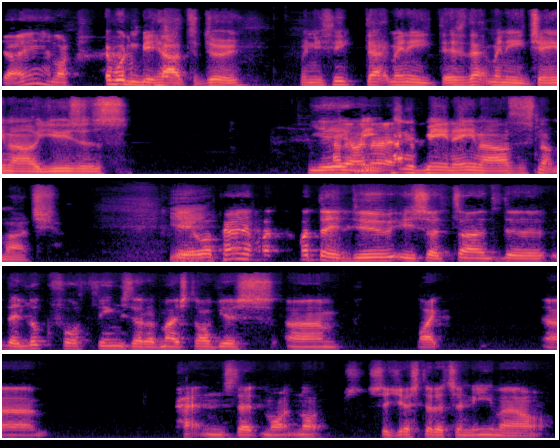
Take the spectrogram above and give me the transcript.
day. Like, It wouldn't be hard to do when you think that many. There's that many Gmail users. yeah, 100 I know. 100 million emails. It's not much. Yeah, well, apparently what, what they do is that uh, the they look for things that are most obvious, um, like um, patterns that might not suggest that it's an email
